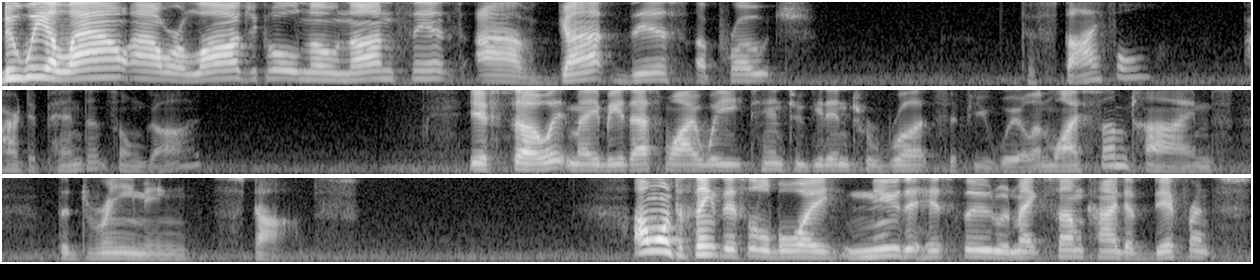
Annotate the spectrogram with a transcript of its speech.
Do we allow our logical, no nonsense, I've got this approach to stifle our dependence on God? If so, it may be that's why we tend to get into ruts, if you will, and why sometimes the dreaming stops. I want to think this little boy knew that his food would make some kind of difference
